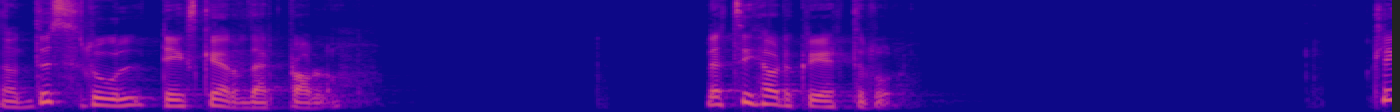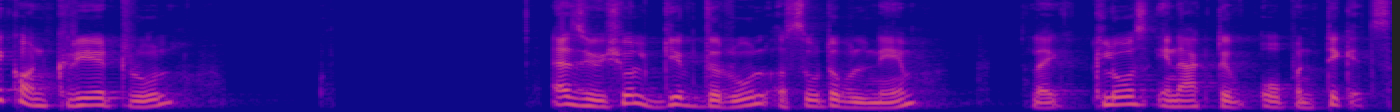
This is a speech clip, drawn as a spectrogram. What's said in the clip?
Now this rule takes care of that problem. Let's see how to create the rule. Click on create rule. As usual, give the rule a suitable name like close inactive open tickets.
